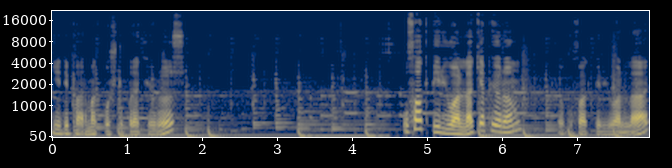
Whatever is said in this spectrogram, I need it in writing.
7 parmak boşluk bırakıyoruz. Ufak bir yuvarlak yapıyorum. Çok ufak bir yuvarlak.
